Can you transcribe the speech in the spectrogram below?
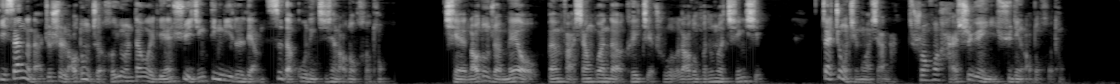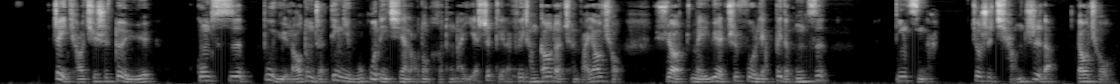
第三个呢，就是劳动者和用人单位连续已经订立了两次的固定期限劳动合同，且劳动者没有本法相关的可以解除劳动合同的情形。在这种情况下呢，双方还是愿意续订劳动合同。这一条其实对于公司不与劳动者订立无固定期限劳动合同呢，也是给了非常高的惩罚要求，需要每月支付两倍的工资。因此呢。就是强制的要求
